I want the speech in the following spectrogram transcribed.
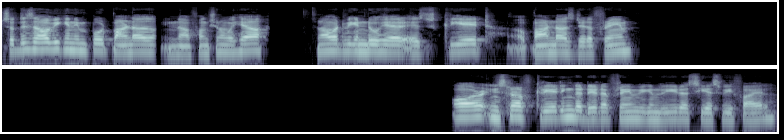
so this is how we can import panda in our function over here so now what we can do here is create a pandas data frame. Or instead of creating the data frame we can read a csv file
